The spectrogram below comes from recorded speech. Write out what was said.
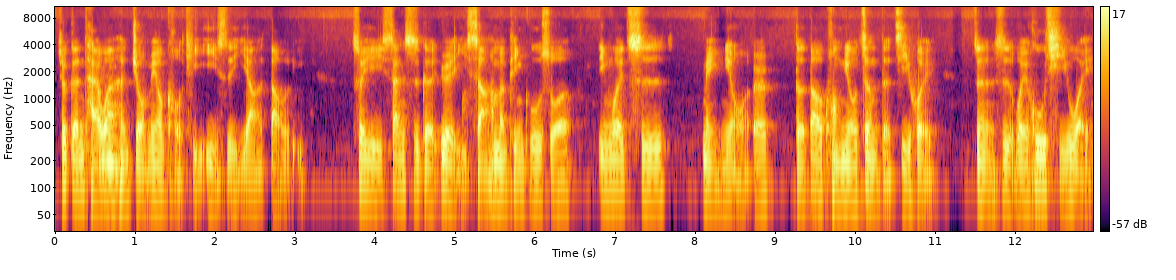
就跟台湾很久没有口蹄疫是一样的道理。所以三十个月以上，他们评估说，因为吃美牛而得到狂牛症的机会，真的是微乎其微。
